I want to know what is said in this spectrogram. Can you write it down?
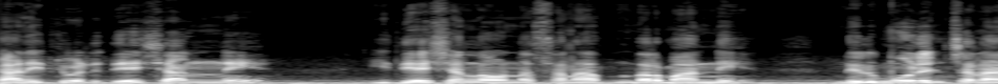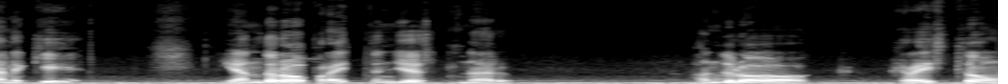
కానీ ఇటువంటి దేశాన్ని ఈ దేశంలో ఉన్న సనాతన ధర్మాన్ని నిర్మూలించడానికి ఎందరో ప్రయత్నం చేస్తున్నారు. అందులో క్రైస్తవం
